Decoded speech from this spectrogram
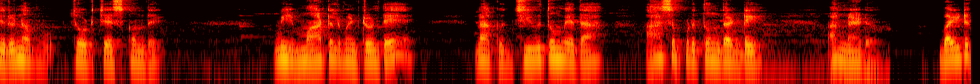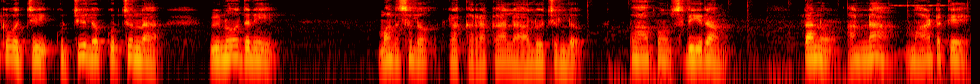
చిరునవ్వు చోటు చేసుకుంది. మీ మాటలు వింటుంటే నాకు జీవితం మీద ఆశ పుడుతుందండి అన్నాడు. బయటకు వచ్చి కుర్చీలో కూర్చున్న వినోదిని మనసులో రకరకాల ఆలోచనలు. పాపం శ్రీరామ్ తను అన్న మాటకే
